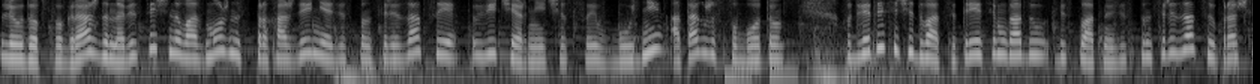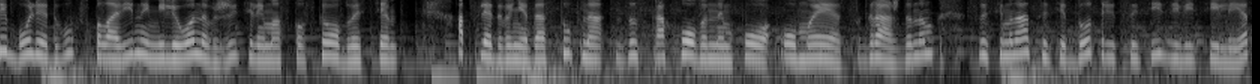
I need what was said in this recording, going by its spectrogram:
Для удобства граждан обеспечена возможность прохождения диспансеризации в вечерние часы в будни, а также в субботу. В 2023 году бесплатную диспансеризацию прошли более 2,5 миллионов жителей Московской области. Обследование доступно застрахованным по ОМС гражданам с 18 до 39 лет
